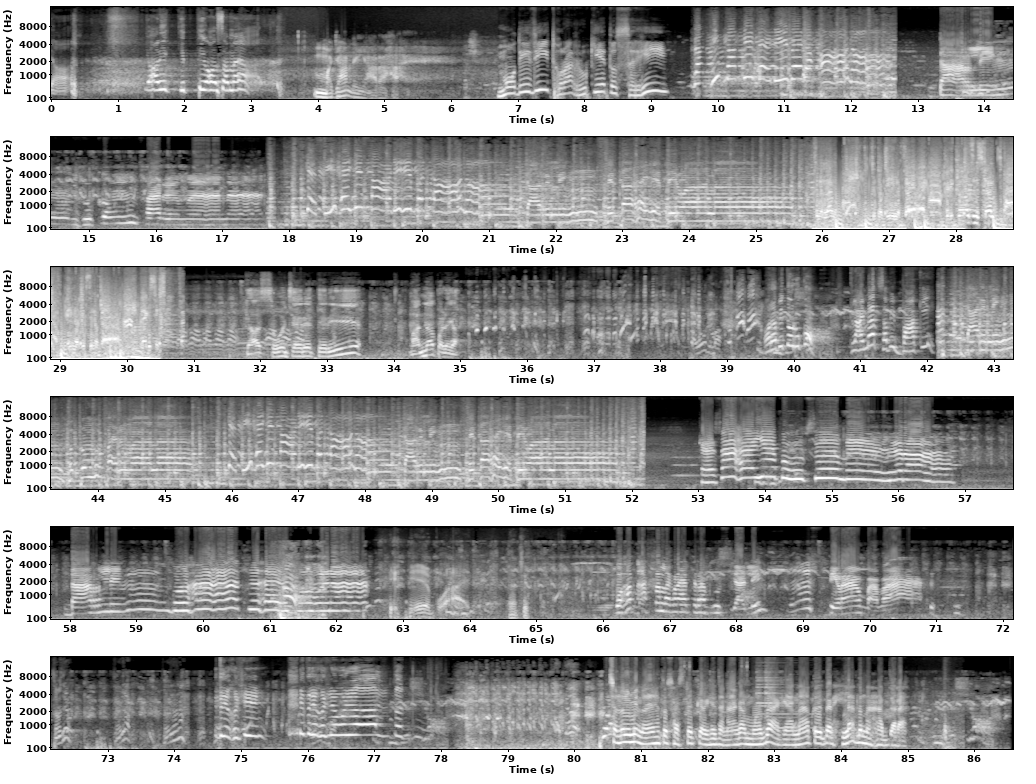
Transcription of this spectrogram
यार यार ये कितनी औसम है यार मज़ा नहीं आ रहा है मोदी जी थोड़ा रुकिए तो सही डार्लिंग हुकुम फरमाना क्या सोच है रे तेरी मानना पड़ेगा। और अभी तो रुको। क्लाइमैक्स अभी बाकी। कैसा है ये बुक्स मेरा डार्लिंग बहुत है बहुत अच्छा लग रहा है तेरा ब्रूस डार्लिंग तेरा बाबा। इतनी खुशी। इतनी खुशी मुझे चैनल में नए हैं तो सब्सक्राइब करके जाना। अगर मज़ा आ गया ना तो इधर हिला देना हाथ जरा।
